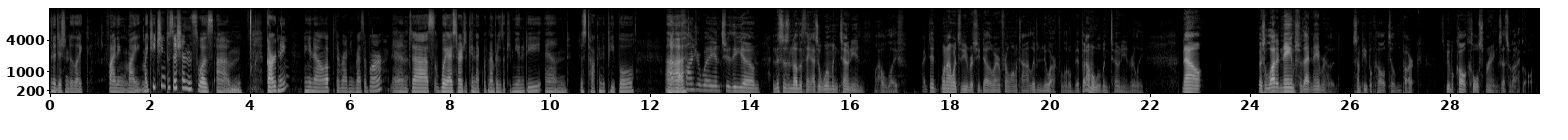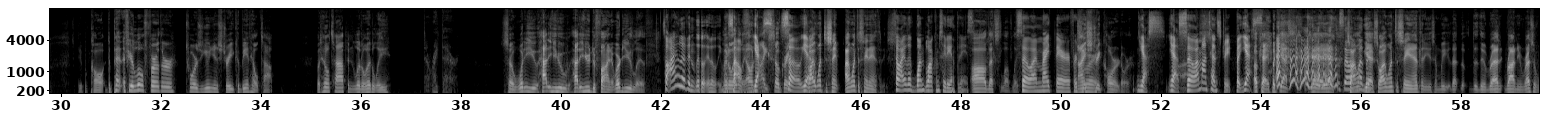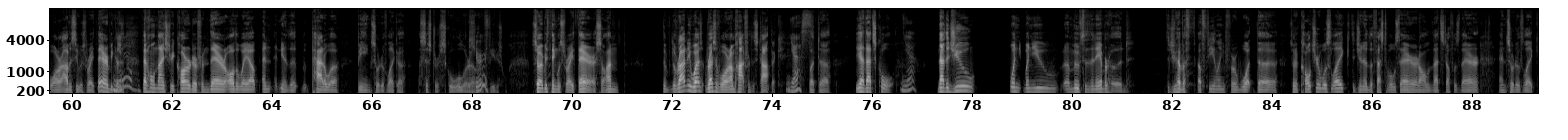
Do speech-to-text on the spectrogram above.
in addition to like finding my my teaching positions, was um, gardening. You know, up at the Rodney Reservoir, Yeah. and uh, the way I started to connect with members of the community and just talking to people. How'd Uh, you find your way into the? Um, and this is another thing. As a Wilmingtonian, my whole life, I did when I went to the University of Delaware and for a long time. I lived in Newark for a little bit, but I'm a Wilmingtonian, really. Now, there's a lot of names for that neighborhood. Some people call it Tilton Park. Some people call it Cool Springs. That's what I call it. Some people call it depend. If you're a little further towards Union Street, it could be in Hilltop, but Hilltop and Little Italy, they're right there. So, what do you? How do you? How do you define it? Where do you live? So I live in Little Italy Little myself. Italy. Oh, yes. nice. So great. So yeah. So I went to St. I went to St. Anthony's. So I live one block from St. Anthony's. oh, that's lovely. so I'm right there for Ninth sure. Street corridor. Yes, yes. So I'm on 10th Street, but yes. Okay, but yes, yeah, yeah, yeah. So so I went, the- yeah, so I went to St. Anthony's, and we that the, the, the Rod- Rodney Reservoir obviously was right there because Yeah. that whole Ninth Street corridor from there all the way up, and you know the, the Padua being sort of like a, a sister school or a, Sure. a feeder school, so everything was right there. So I'm the the Rodney Wes- Reservoir. I'm hot for this topic, Yes. but uh, yeah, that's cool. yeah. Now, did you, when when you uh, moved to the neighborhood, did you have a, f- a feeling for what the sort of culture was like? Did you know the festival was there and all of that stuff was there, and sort of like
